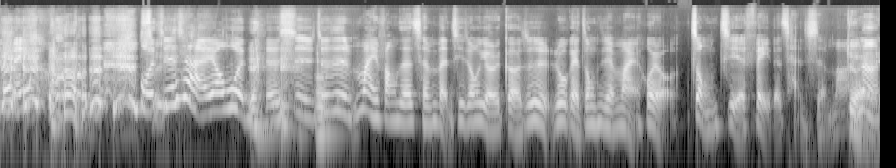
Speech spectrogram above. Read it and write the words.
没有，我接下来要问你的是，就是卖房子的成本，其中有一个就是如果给中介卖，会有中介费的产生吗？对。那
